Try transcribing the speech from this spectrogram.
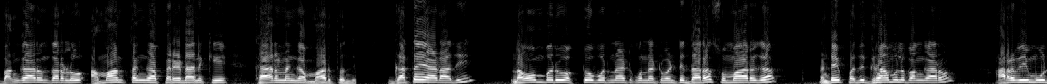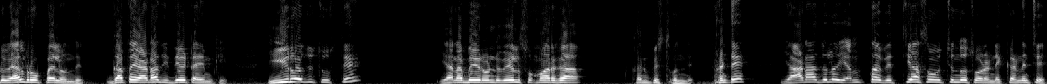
బంగారం ధరలు అమాంతంగా పెరగడానికి కారణంగా మారుతుంది. గత ఏడాది నవంబరు అక్టోబర్ నాటికి ఉన్నటువంటి ధర సుమారుగా అంటే పది గ్రాముల బంగారం అరవై మూడు వేల రూపాయలు ఉంది. గత ఏడాది ఇదే టైంకి. ఈరోజు చూస్తే ఎనభై రెండు వేలు సుమారుగా కనిపిస్తుంది. అంటే ఏడాదిలో ఎంత వ్యత్యాసం వచ్చిందో చూడండి. ఇక్కడి నుంచి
